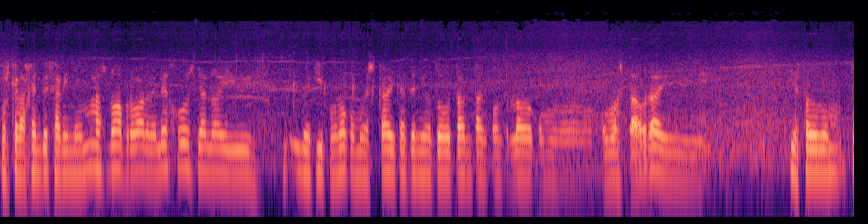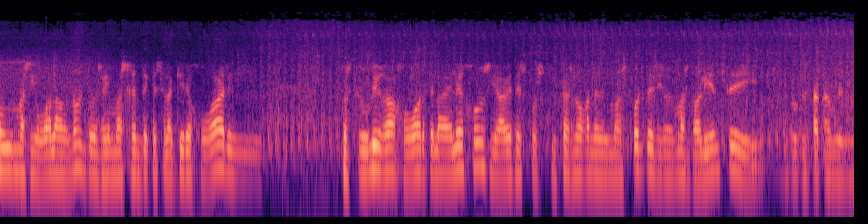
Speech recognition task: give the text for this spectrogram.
pues que la gente se anime más ¿no? a probar de lejos. Ya no hay un equipo ¿no? como Sky que ha tenido todo tan tan controlado como, como hasta ahora y, y está todo, más igualado. ¿no? Entonces hay más gente que se la quiere jugar y pues te obliga a jugártela de lejos y a veces pues quizás no gane el más fuerte sino el más valiente y creo que está cambiando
